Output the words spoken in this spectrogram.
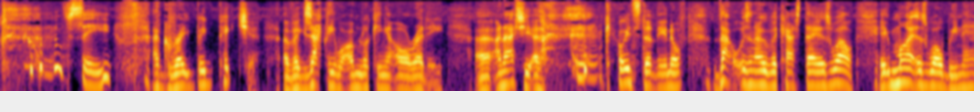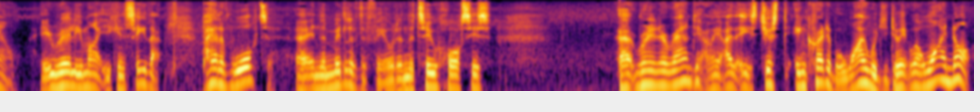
see a great big picture of exactly what I'm looking at already. Uh, and actually, coincidentally enough, that was an overcast day as well. It might as well be now. It really might. You can see that pail of water uh, in the middle of the field and the two horses uh, running around it. I mean, I, it's just incredible. Why would you do it? Well, why not?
